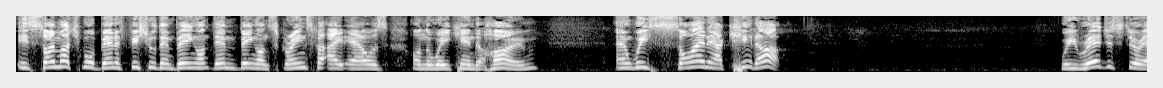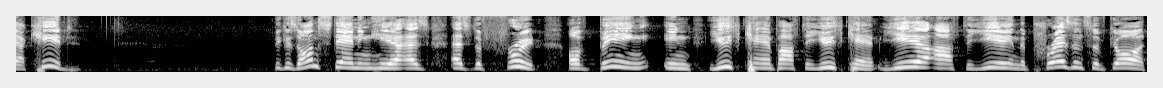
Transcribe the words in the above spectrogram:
is so much more beneficial than being on them being on screens for eight hours on the weekend at home. And we sign our kid up. We register our kid because I'm standing here as, as the fruit of being in youth camp after youth camp, year after year, in the presence of God,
